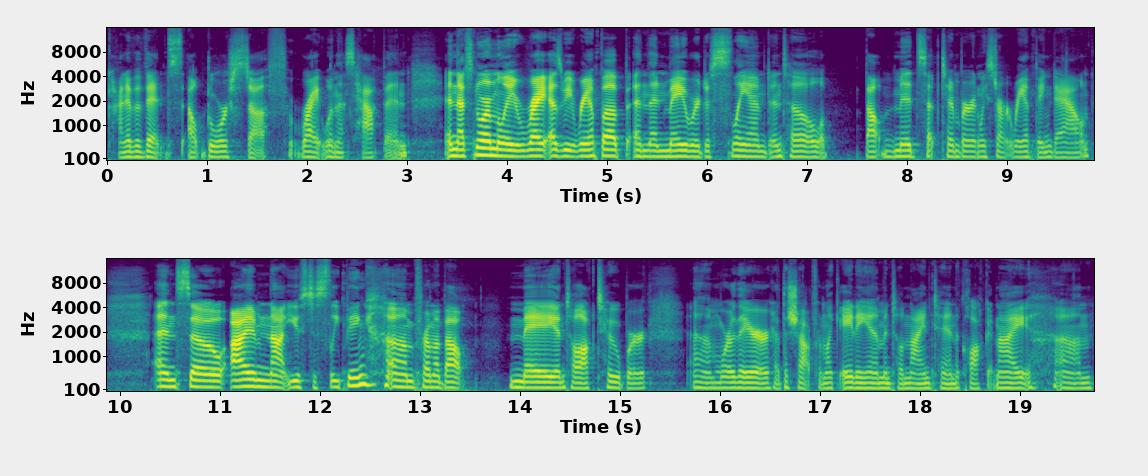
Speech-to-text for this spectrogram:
kind of events, outdoor stuff, right when this happened, and that's normally right as we ramp up, and then May we're just slammed until about mid September, and we start ramping down, and so I am not used to sleeping um, from about May until October. Um, we're there at the shop from like 8 a.m. until 9, 10 o'clock at night. Um,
